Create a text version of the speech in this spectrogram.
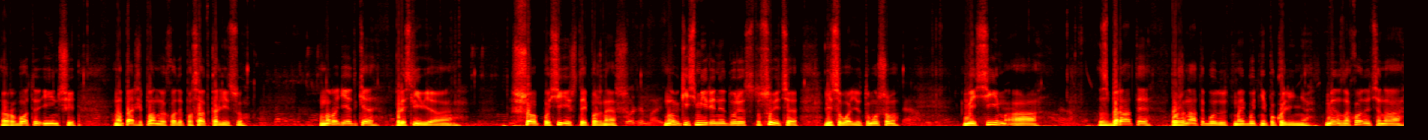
роботи інші. На перший план виходить посадка лісу. В народі є таке прислів'я, що посієш, ти пожнеш. Ну, в якійсь мірі не дуже стосується лісоводів, тому що ми сіємо, а збирати, пожинати будуть майбутні покоління. Ми знаходимося на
